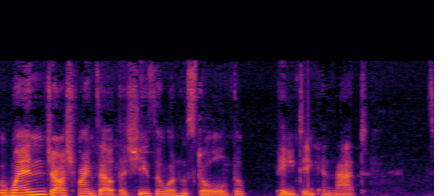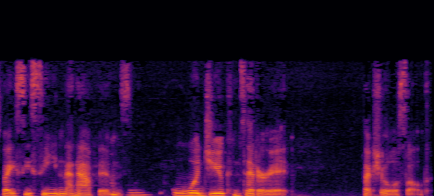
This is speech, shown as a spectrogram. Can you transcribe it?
When Josh finds out that she's the one who stole the painting in that spicy scene that happens, would you consider it sexual assault?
